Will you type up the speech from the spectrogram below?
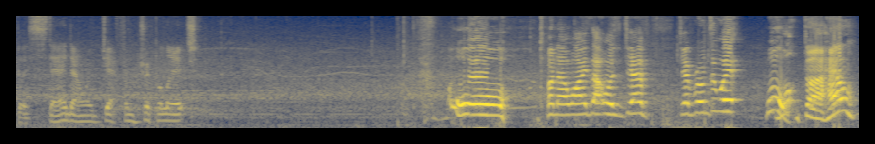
Look at this stare down with Jeff and Triple H. Oh! Don't know why that was Jeff. Jeff runs away. Whoa! What the hell?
